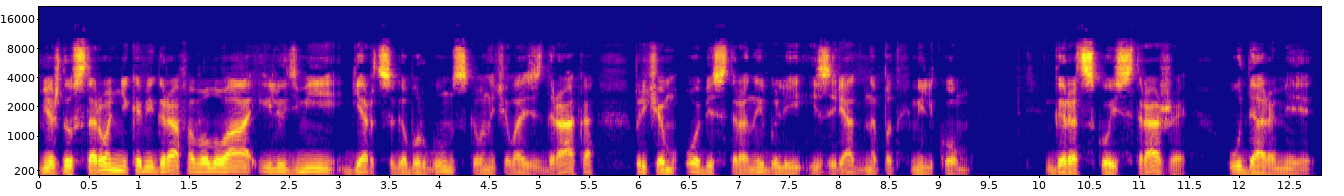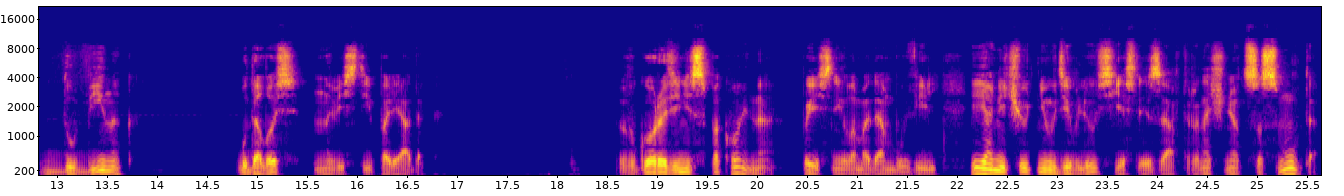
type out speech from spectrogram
Между сторонниками графа Валуа и людьми герцога Бургундского началась драка, причем обе стороны были изрядно под хмельком. Городской страже ударами дубинок удалось навести порядок. В городе неспокойно. — пояснила мадам Бувиль, — и я ничуть не удивлюсь, если завтра начнется смута.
